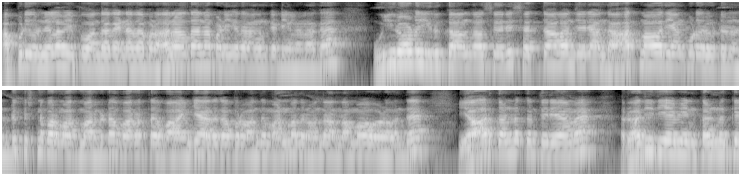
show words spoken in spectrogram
அப்படி ஒரு நிலைமை இப்போ வந்தாக்கா என்ன தான் பண்ண அதனால தான் என்ன பண்ணிக்கிறாங்கன்னு கேட்டிங்கன்னாக்கா உயிரோடு இருக்காந்தாலும் சரி செத்தாலும் சரி அந்த ஆத்மாவது என் கூட இருக்கட்டும்னுட்டு கிருஷ்ண பரமாத்மா இருக்கட்டும் வரத்தை வாங்கி அதுக்கப்புறம் வந்து மன்மதன் வந்து அந்த அம்மாவோட வந்து யார் கண்ணுக்கும் தெரியாமல் ரதி தேவியின் கண்ணுக்கு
